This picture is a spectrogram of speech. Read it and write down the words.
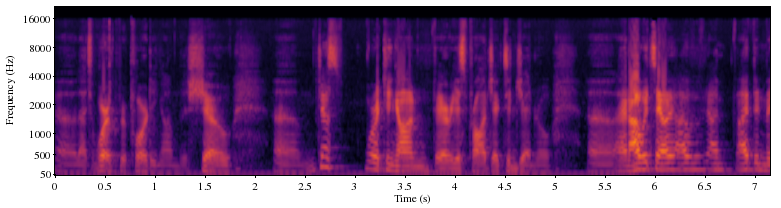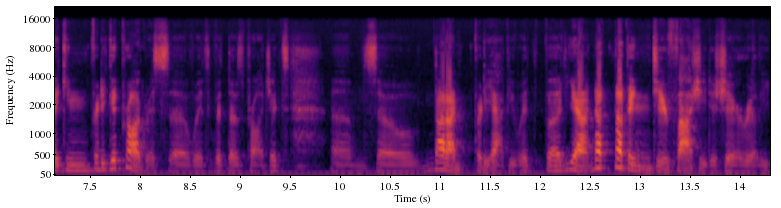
uh, that's worth reporting on the show. Um, just working on various projects in general. Uh, and I would say I, I, have been making pretty good progress uh, with, with those projects. Um, so, that I'm pretty happy with. But yeah, not, nothing too flashy to share, really.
